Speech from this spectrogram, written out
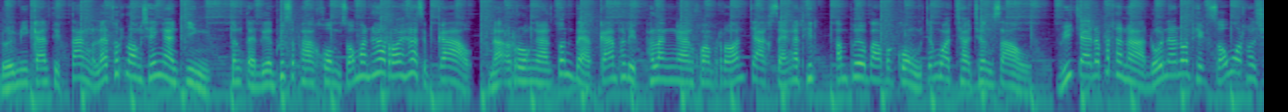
โดยมีการติดตั้งและทดลองใช้งานจริง ตั้งแต่เดือนพฤษภาคม 2559 ณ โรงงานต้นแบบการผลิตพลังงานความร้อนจากแสงอาทิตย์อำเภอบางปะกง จังหวัดฉะเชิงเทราวิจัยและพัฒนาโดยนาโนเทค สวทช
